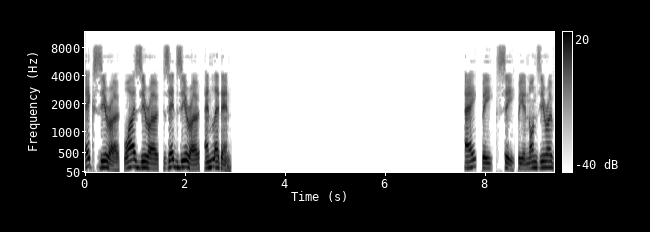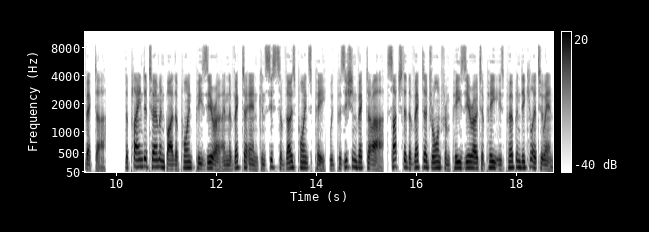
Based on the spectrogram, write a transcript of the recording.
x0, y0, z0, and let n A, B, C be a non-zero vector. The plane determined by the point p0 and the vector n consists of those points p, with position vector r, such that the vector drawn from p0 to p is perpendicular to n.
